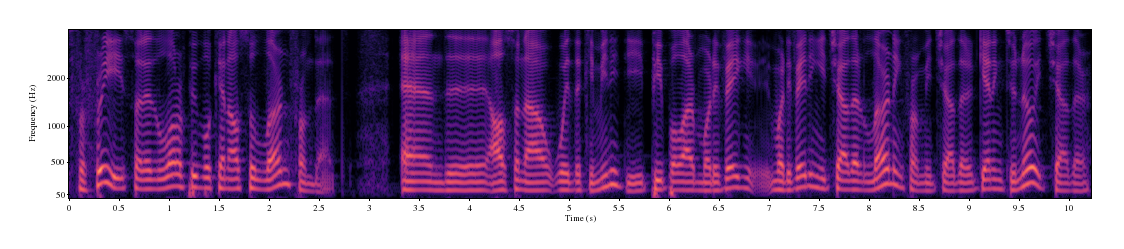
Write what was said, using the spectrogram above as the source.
for free so that a lot of people can also learn from that and uh, also now with the community people are motivating motivating each other learning from each other getting to know each other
